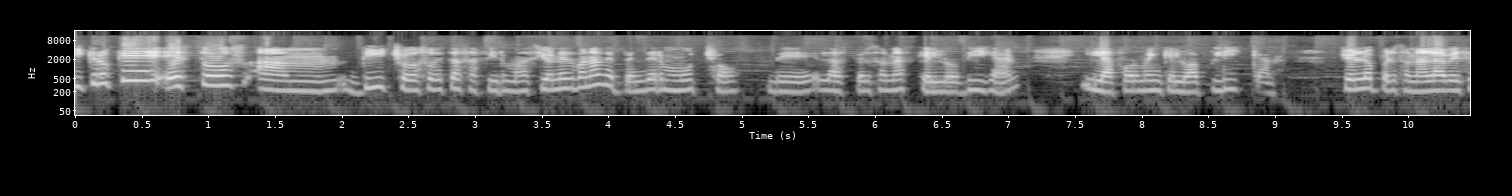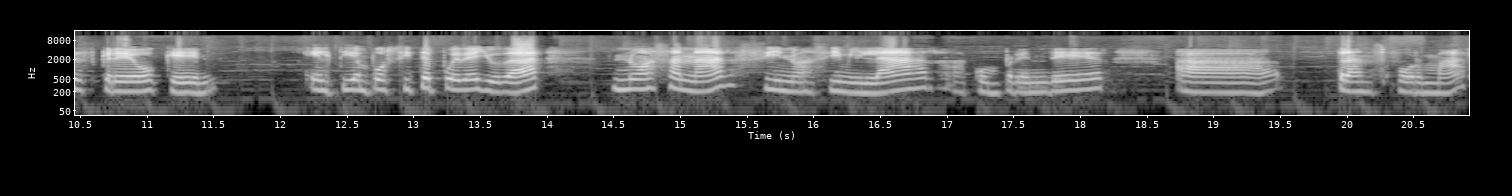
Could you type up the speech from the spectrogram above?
Y creo que estos dichos o estas afirmaciones van a depender mucho de las personas que lo digan y la forma en que lo aplican. Yo en lo personal a veces creo que el tiempo sí te puede ayudar no a sanar, sino a asimilar, a comprender, a transformar.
